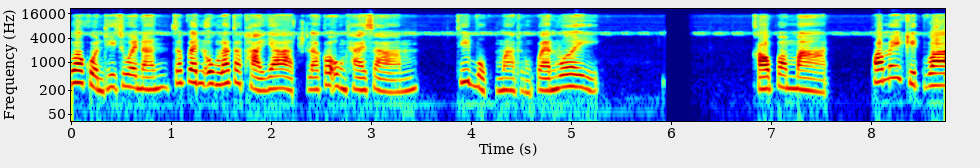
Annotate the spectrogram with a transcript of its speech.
ว่าคนที่ช่วยนั้นจะเป็นองค์รัตทายาทแล้วก็องค์ชายสาม ที่บุกมาถึงแคว้นเว่ยเขาประมาท เพราะไม่คิดว่า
